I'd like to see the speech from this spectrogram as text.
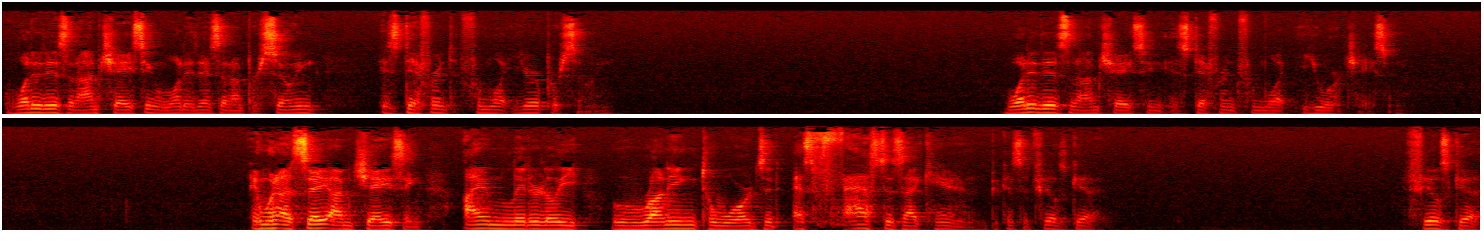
what it is that I'm chasing what it is that I'm pursuing is different from what you're pursuing. What it is that I'm chasing is different from what you're chasing. And when I say I'm chasing, I am literally running towards it as fast as I can because it feels good. It feels good.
